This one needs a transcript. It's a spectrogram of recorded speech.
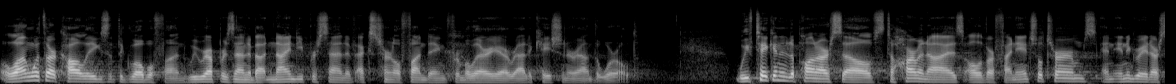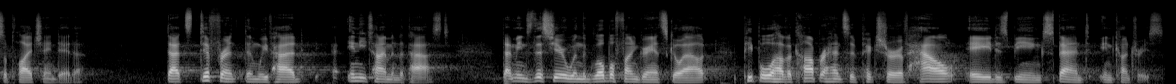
Along with our colleagues at the Global Fund, we represent about 90% of external funding for malaria eradication around the world. We've taken it upon ourselves to harmonize all of our financial terms and integrate our supply chain data. That's different than we've had any time in the past. That means this year, when the Global Fund grants go out, people will have a comprehensive picture of how aid is being spent in countries.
